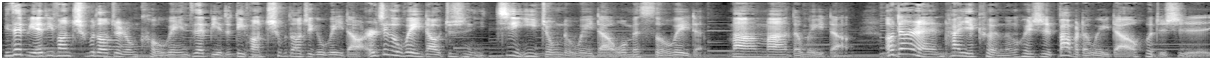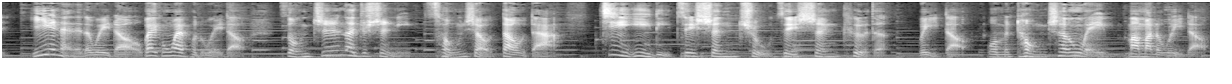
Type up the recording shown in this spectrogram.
你在别的地方吃不到这种口味，你在别的地方吃不到这个味道，而这个味道就是你记忆中的味道，我们所谓的妈妈的味道。哦，当然它也可能会是爸爸的味道，或者是爷爷奶奶的味道、外公外婆的味道。总之，那就是你从小到大记忆里最深处、最深刻的味道，我们统称为妈妈的味道。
